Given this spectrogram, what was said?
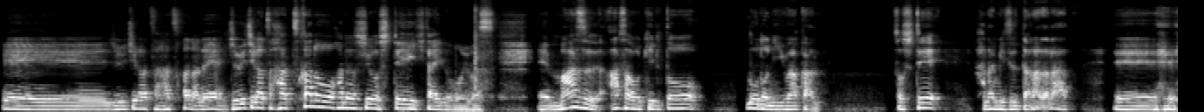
えー、11月20日だね。11月20日のお話をしていきたいと思います。えー、まず、朝起きると、喉に違和感。そして、鼻水ダラダラ。え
